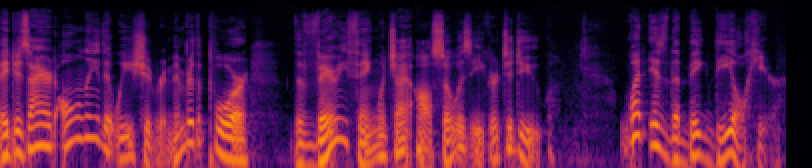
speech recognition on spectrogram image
They desired only that we should remember the poor, the very thing which I also was eager to do. What is the big deal here?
